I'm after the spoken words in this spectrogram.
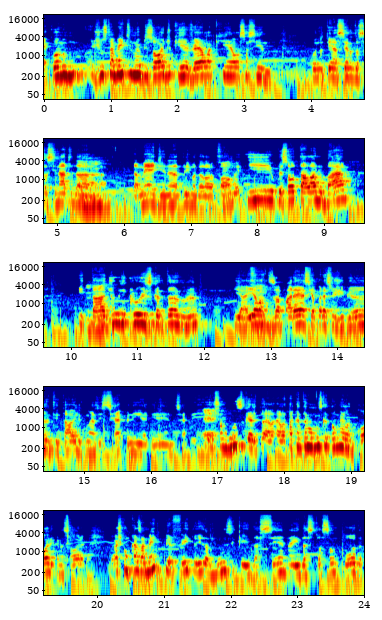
é quando justamente no episódio que revela quem é o assassino. Quando tem a cena do assassinato da, uhum. da Mad, né, a prima da Laura Palmer, Sim. e o pessoal tá lá no bar e tá uhum. Julie Cruz cantando, né? E aí Sim. ela desaparece, aparece o gigante e tal, e ele começa It's happening again. It's happening. É. E essa música, ela, ela tá cantando uma música tão melancólica nessa hora. Eu acho que é um casamento perfeito aí da música e da cena e da situação toda.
